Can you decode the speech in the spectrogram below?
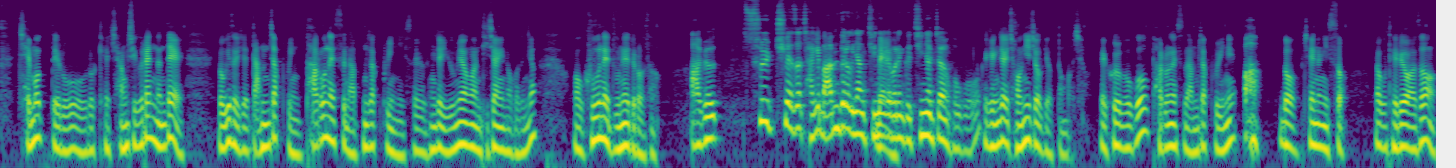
제멋대로 이렇게 장식을 했는데 여기서 이제 남작 부인 바로네스 남작 부인이 있어요. 굉장히 유명한 디자이너거든요. 어, 그분의 눈에 들어서 아, 그 술 취해서 자기 마음대로 그냥 진열해버린 그 진열장을 보고. 굉장히 전위적이었던 거죠. 예, 그걸 보고 바로네스 남작 부인이 아 너 재능 있어 라고 데려와서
